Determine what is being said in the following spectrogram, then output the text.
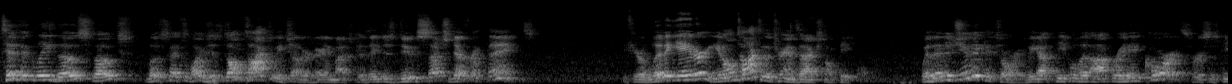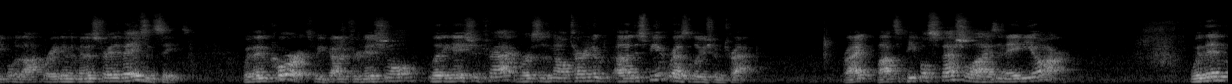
Typically, those folks, those types of lawyers, just don't talk to each other very much because they just do such different things. If you're a litigator, you don't talk to the transactional people. Within adjudicatory, we got people that operate in courts versus people that operate in administrative agencies. Within courts, we've got a traditional litigation track versus an alternative uh, dispute resolution track. Right? Lots of people specialize in ADR. Within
